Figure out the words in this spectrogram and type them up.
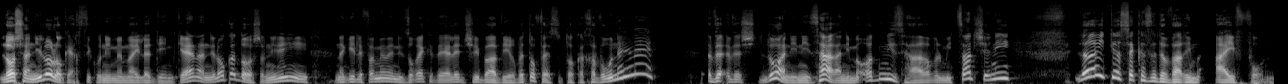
לא שאני לא לוקח סיכונים עם הילדים, כן? אני לא קדוש. אני, נגיד, לפעמים אני זורק את הילד שלי באוויר ותופס אותו ככה והוא נהנה. ושתדעו, אני נזהר, אני מאוד נזהר, אבל מצד שני, לא הייתי עושה כזה דבר עם אייפון.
